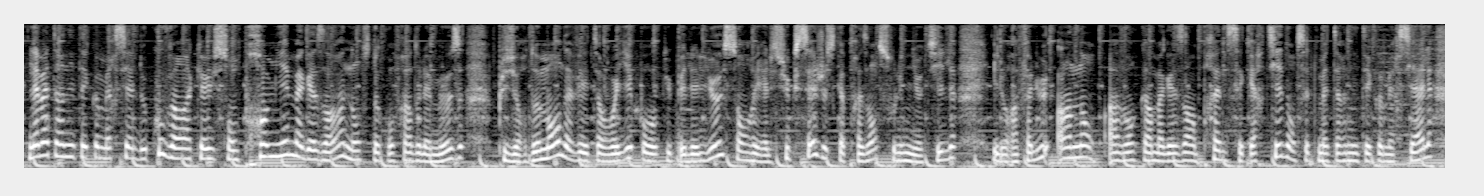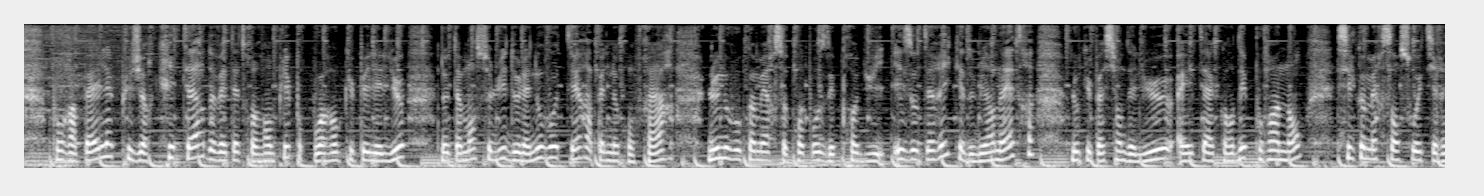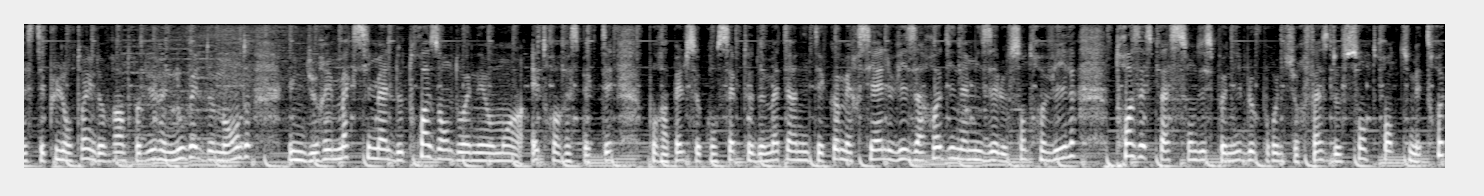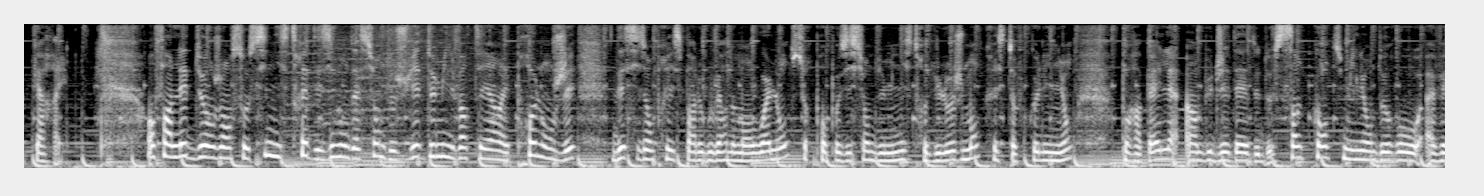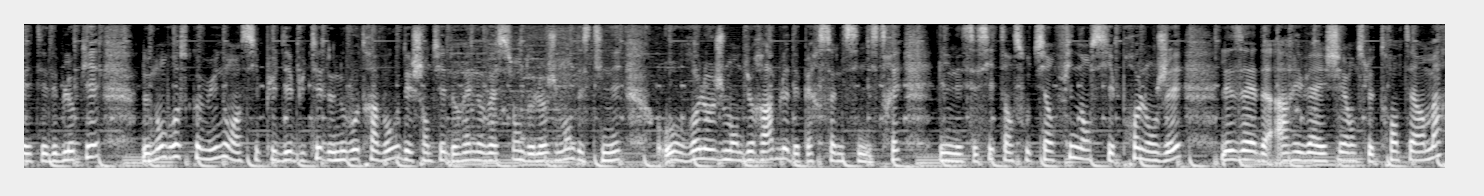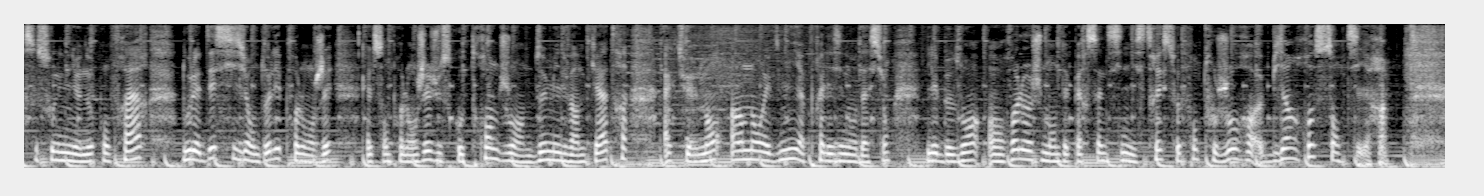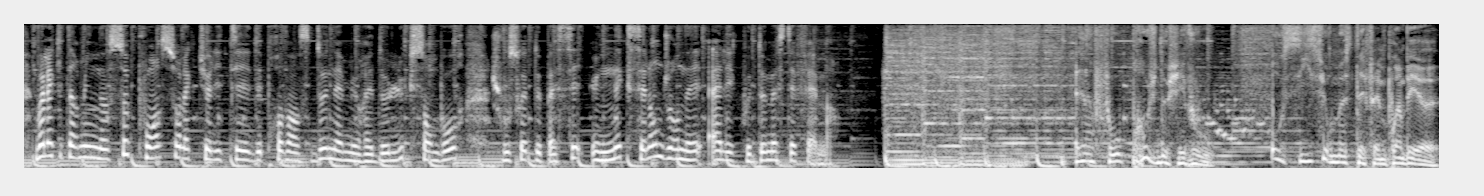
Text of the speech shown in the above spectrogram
La maternité commerciale de Couvin accueille son premier magasin, annonce nos confrères de la Meuse. Plusieurs demandes avaient été envoyées pour occuper les lieux sans réel succès jusqu'à présent, souligne-t-il. Il aura fallu un an avant qu'un magasin prenne ses quartiers dans cette maternité commerciale. Pour rappel, plusieurs critères devaient être remplis pour pouvoir occuper les lieux, notamment celui de la nouveauté, rappellent nos confrères. Le nouveau commerce propose des produits ésotériques et de bien-être. L'occupation des lieux a été accordée pour un an. Si le commerçant souhaite y rester plus longtemps, il devra introduire une nouvelle demande. Une durée maximale de 3 ans doit néanmoins être respectée. Pour rappel, ce concept de maternité commerciale vise à redynamiser le centre-ville. Trois espaces sont disponibles pour une surface de 130 mètres carrés. Enfin, l'aide d'urgence aux sinistrés des inondations de juillet 2021 est prolongée. Décision prise par le gouvernement wallon sur proposition du ministre du Logement, Christophe Collignon. Pour rappel, un budget d'aide de 50 millions d'euros avait été débloqué. De nombreuses communes ont ainsi pu débuter de nouveaux travaux, des chantiers de rénovation de logements destinés au relogement durable des personnes sinistrées. Il nécessite un soutien financier prolongé. Les aides arrivées à échéance le 31 mars, soulignent nos confrères, d'où la décision de les Elles sont prolongées jusqu'au 30 juin 2024. Actuellement, un an et demi après les inondations, les besoins en relogement des personnes sinistrées se font toujours bien ressentir. Voilà qui termine ce point sur l'actualité des provinces de Namur et de Luxembourg. Je vous souhaite de passer une excellente journée à l'écoute de Must FM. L'info proche de chez vous, aussi sur mustfm.be.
